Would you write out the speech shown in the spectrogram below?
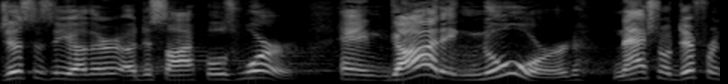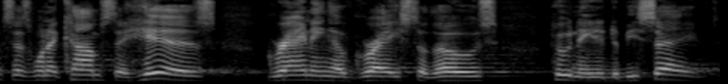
just as the other uh, disciples were. And God ignored national differences when it comes to his granting of grace to those who needed to be saved.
